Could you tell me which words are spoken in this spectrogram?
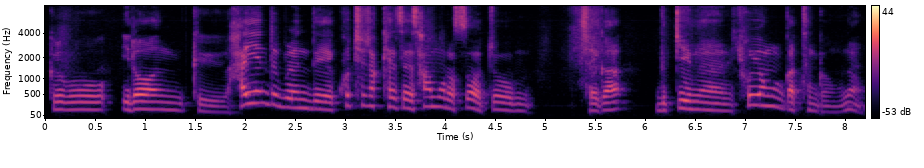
그리고 이런 그 하이엔드 브랜드의 코치 자켓을 삼으로써 좀 제가 느끼는 효용 같은 경우는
